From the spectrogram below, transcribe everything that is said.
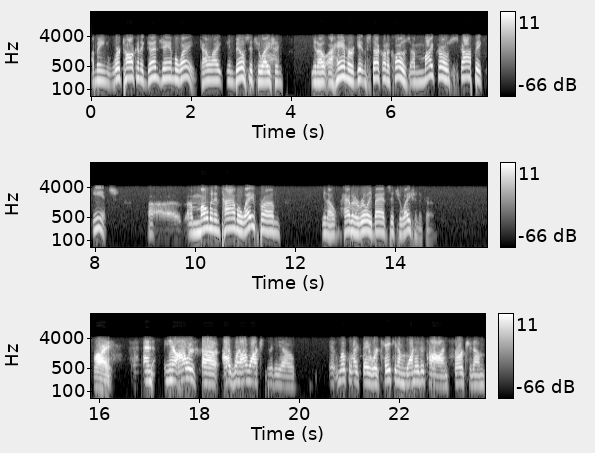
I mean, we're talking a gun jam away, kind of like in Bill's situation. You know, a hammer getting stuck on a clothes, a microscopic inch, uh, a moment in time away from you know, having a really bad situation occur. Right. And you know, I was uh I when I watched the video, it looked like they were taking them one at a time, searching them,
